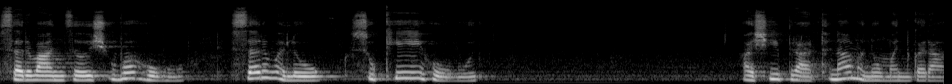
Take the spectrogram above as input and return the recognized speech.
सर्वांचं शुभ होवो. सर्व लोक सुखी होवोत. अशी प्रार्थना मनोमन करा.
